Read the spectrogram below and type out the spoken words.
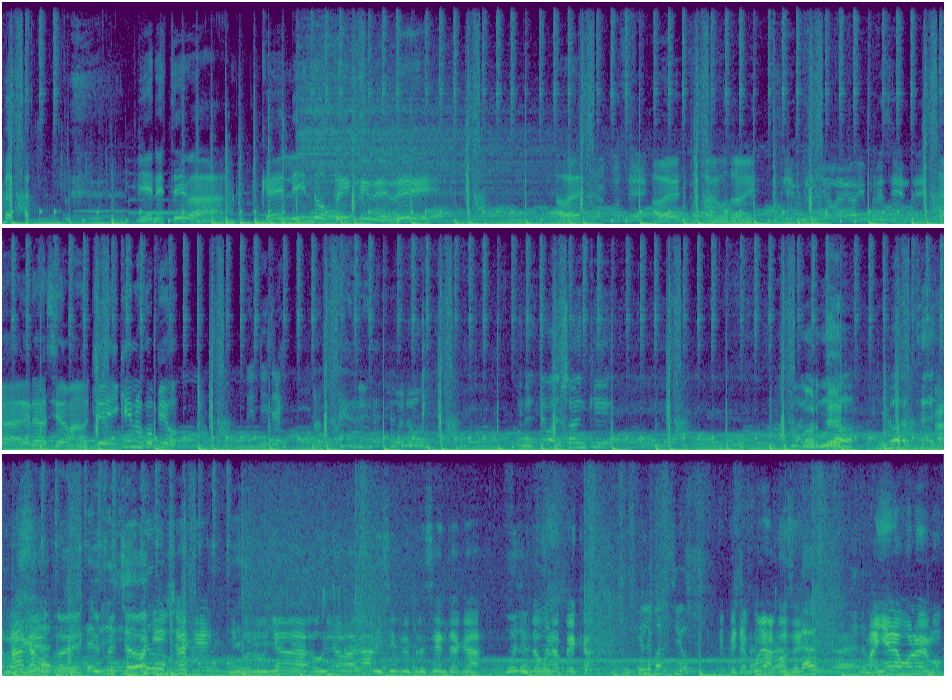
Bien, Esteban. Qué lindo peje bebé. A ver, a ver, mostrame, mostrame. Siempre Unión La Gaby presente. Ya, gracias, hermano. Che, ¿y quién nos copió? 23. Bueno, con Esteban Yankee. Corte. Corte. Fernando, otra vez. ¿Qué fecha hoy? Joaquín Yaque y con La Gaby siempre presente acá. Haciendo buena pesca. ¿Qué le pareció? Espectacular, José. Mañana volvemos.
